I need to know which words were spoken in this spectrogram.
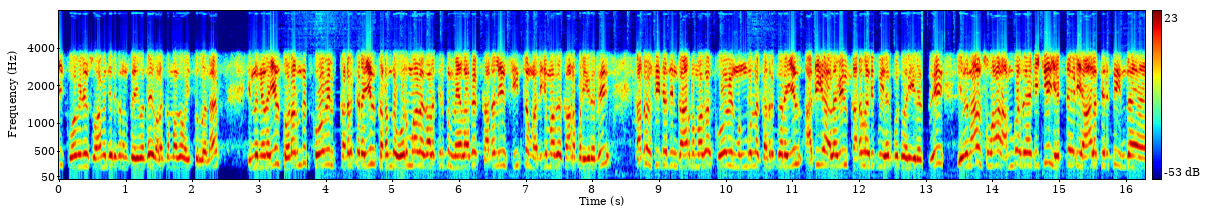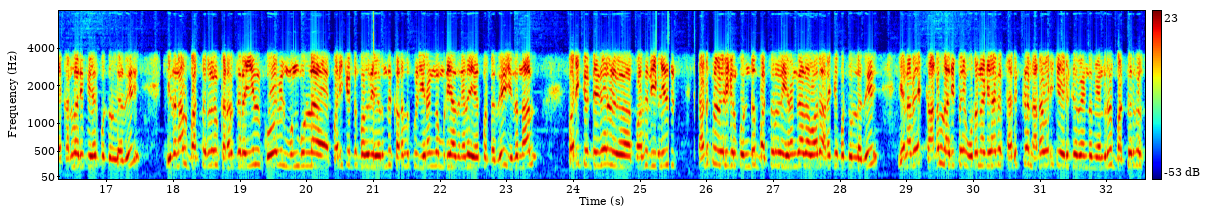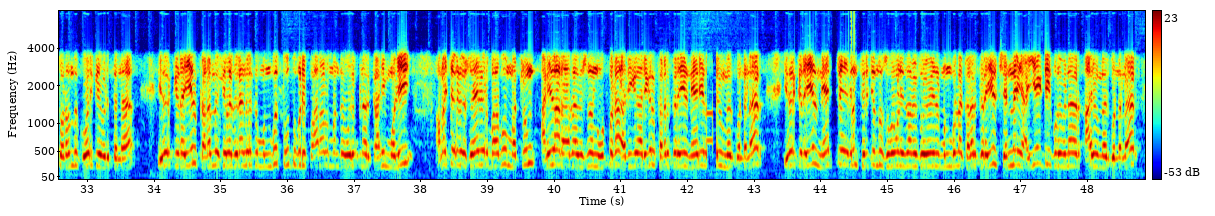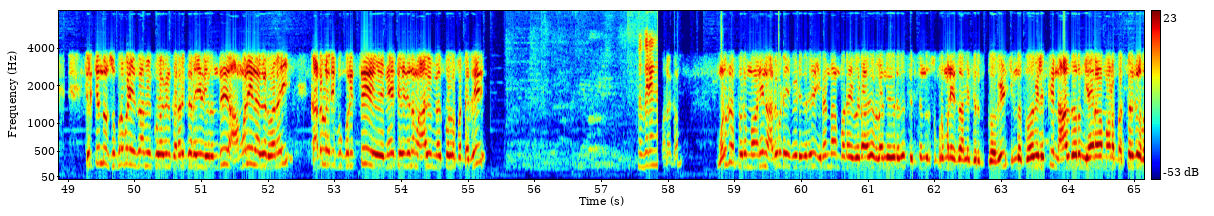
நீராடி கோவிலில் சுவாமி தரிசனம் செய்வதை வழக்கமாக வைத்துள்ளனர். இந்த நிலையில் தொடர்ந்து கோவில் கடற்கரையில் கடந்த ஒரு மாத காலத்திற்கும் மேலாக கடலில் சீற்றம் அதிகமாக காணப்படுகிறது. கடல் சீற்றத்தின் காரணமாக கோவில் முன்புள்ள கடற்கரையில் அதிக அளவில் கடல் அரிப்பு ஏற்பட்டு வருகிறது. இதனால் சுமார் 50 அடிக்கு எட்டு அடி ஆழத்திற்கு இந்த கடல் அரிப்பு ஏற்பட்டுள்ளது. இதனால் பக்தர்கள் கடற்கரையில் கோவில் முன்புள்ள படிக்கட்டு பகுதியிலிருந்து கடலுக்குள் இறங்க முடியாத நிலை ஏற்பட்டது. இதனால் படிக்கட்டுகள் பகுதிகளில் தடுப்பு வேலிகள் கொண்டு பக்தர்கள் இறங்காதவாறு அடைக்கப்பட்டுள்ளது. எனவே கடல் அரிப்பை உடனடியாக தடுக்க நடவடிக்கை எடுக்க வேண்டும் என்று பக்தர்கள் தொடர்ந்து கோரிக்கை விடுத்தனர். இதற்கிடையில் கடந்த சில தினங்களுக்கு முன்பு தூத்துக்குடி பாராளுமன்ற உறுப்பினர் கனிமொழி அமைச்சர்கள் சேகர் பாபு மற்றும் அனிதா ராதாகிருஷ்ணன் உட்பட அதிகாரிகள் கடற்கரையில் நேரில் ஆய்வு மேற்கொண்டனர். இதற்கிடையில் நேற்றைய தினம் திருச்செந்தூர் சுப்பிரமணிய சாமி கோவில் முன்புள்ள கடற்கரையில் சென்னை ஐஐடி குழுவினர் ஆய்வு மேற்கொண்டனர். திருச்செந்தூர் சுப்பிரமணியசாமி கோவில் கடற்கரையில் இருந்து அமளி நகர் வரை கடல் அரிப்பு குறித்து நேற்றைய தினம் ஆய்வு மேற்கொள்ளப்பட்டது. வணக்கம். முருகப்பெருமானின் அறுவடை வீடுகளில் இரண்டாம் படை வீடாக விளங்குகிறது திருச்செந்தூர் சுப்பிரமணிய சாமி திருக்கோவில். இந்த கோவிலுக்கு நாள்தோறும் ஏராளமான பக்தர்கள்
